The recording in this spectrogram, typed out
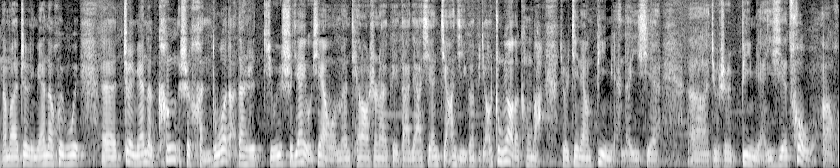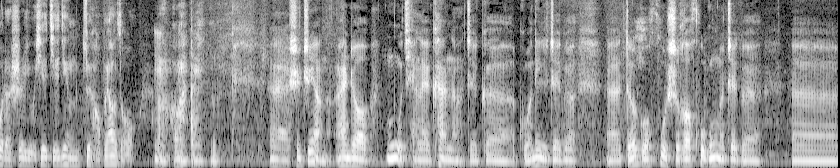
那么这里面呢会不会呃这里面的坑是很多的，但是由于时间有限，我们田老师呢给大家先讲几个比较重要的坑吧，就是尽量避免的一些。呃，就是避免一些错误啊，或者是有些捷径最好不要走啊，好吧？嗯嗯。呃，是这样的，按照目前来看呢，这个国内的这个呃德国护士和护工的这个呃。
